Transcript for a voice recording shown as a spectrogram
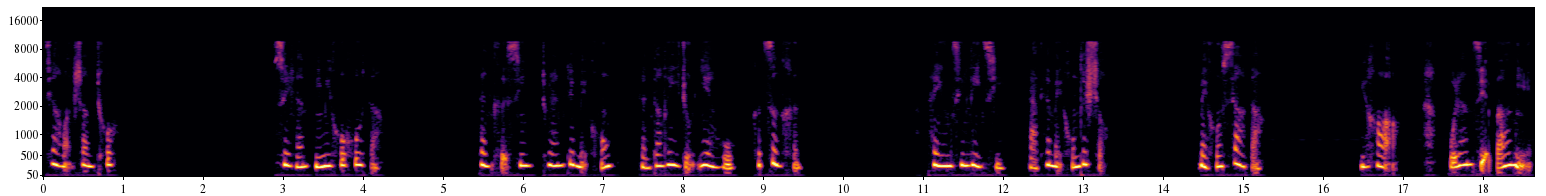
就要往上拖，虽然迷迷糊糊的，但可心突然对美红感到了一种厌恶和憎恨。他用尽力气打开美红的手，美红笑道：“以后，不让姐帮你，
